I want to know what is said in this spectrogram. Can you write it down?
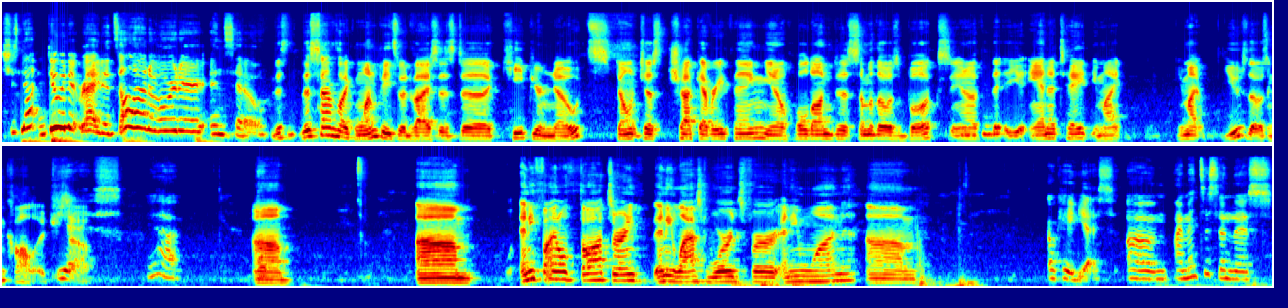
she's not doing it right. It's all out of order. And so, this this sounds like one piece of advice is to keep your notes. Don't just chuck everything. You know, hold on to some of those books. You know, Mhm. that you annotate. You might you might use those in college. So. yes. Yeah. Um, um, any final thoughts or any any last words for anyone? Um, Okay, yes. Um, I meant to send this.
